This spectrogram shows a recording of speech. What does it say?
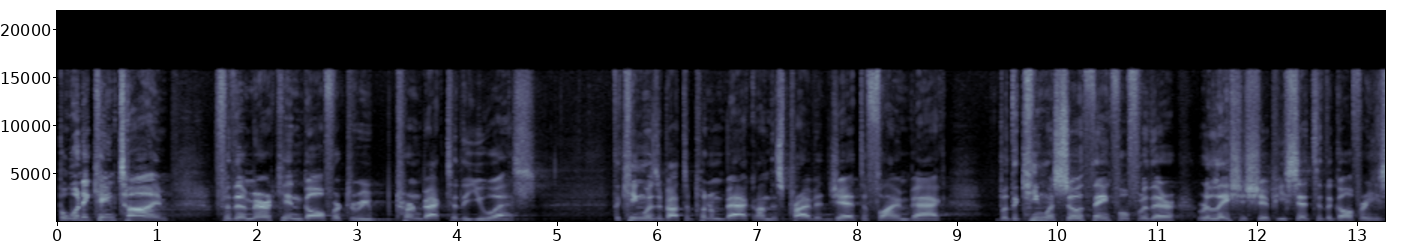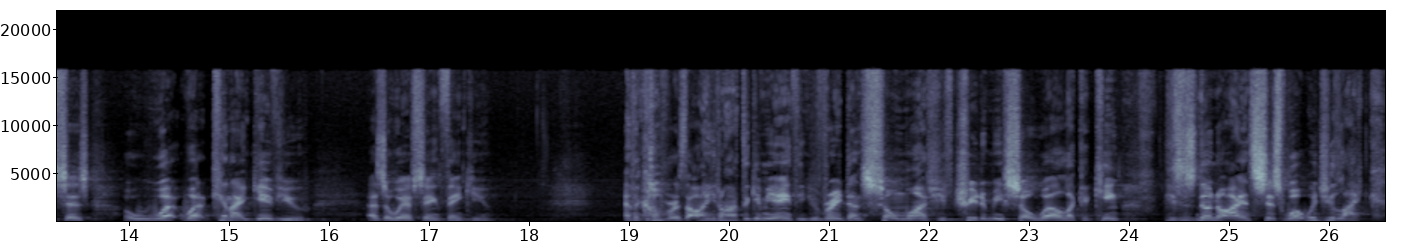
But when it came time for the American golfer to return back to the US, the king was about to put him back on this private jet to fly him back. But the king was so thankful for their relationship. He said to the golfer, he says, what, what can I give you as a way of saying thank you? And the golfer is, Oh, you don't have to give me anything. You've already done so much. You've treated me so well like a king. He says, No, no, I insist. What would you like?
